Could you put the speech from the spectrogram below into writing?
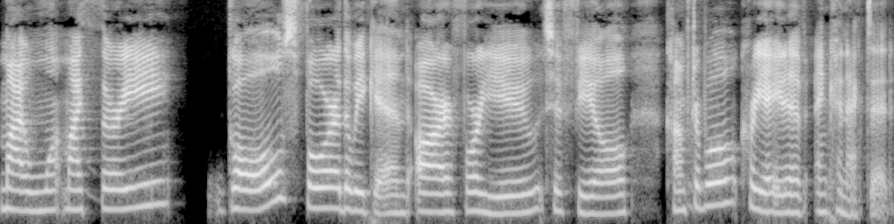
my one, my three goals for the weekend are for you to feel comfortable, creative, and connected.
